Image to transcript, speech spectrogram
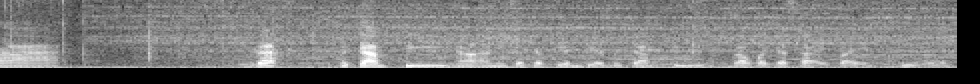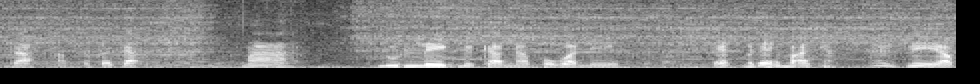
อ่าพระประจำปีนะอันนี้ก็จะเป็นเหรียญประจำปี เราก็จะใส่ไปที่องค์พระครับแล้วก็จะมา ลุ้นเลขด้วยกันนะ เพราะวันนี้แอดไม่ได้มาจากนี่ครับ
